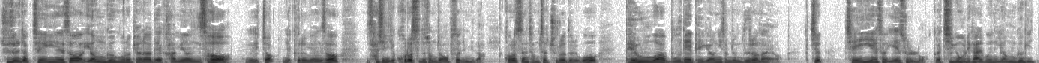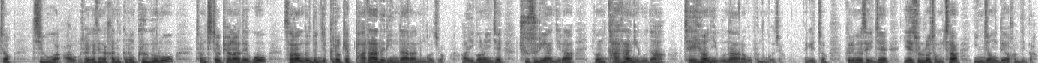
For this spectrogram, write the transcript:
주술적 제의에서 연극으로 변화돼 가면서 그겠죠? 이제 그러면서 사실 이제 코러스도 점점 없어집니다. 코러스는 점차 줄어들고 배우와 무대 배경이 점점 늘어나요. 즉 제2에서 예술로. 그러니까 지금 우리가 알고 있는 연극 있죠? 지구가 아, 저희가 생각하는 그런 극으로 점차적으로 변화되고 사람들도 이제 그렇게 받아들인다라는 거죠. 아 이거는 이제 주술이 아니라 이건 가상이구나 재현이구나라고 보는 거죠. 알겠죠? 그러면서 이제 예술로 점차 인정되어 갑니다.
